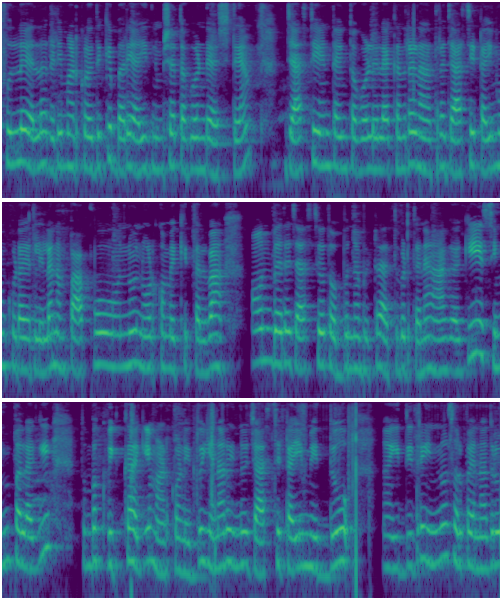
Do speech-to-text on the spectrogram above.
ಫುಲ್ಲು ಎಲ್ಲ ರೆಡಿ ಮಾಡ್ಕೊಳ್ಳೋದಕ್ಕೆ ಬರೀ ಐದು ನಿಮಿಷ ತಗೊಂಡೆ ಅಷ್ಟೇ. ಜಾಸ್ತಿ ಏನು ಟೈಮ್ ತೊಗೊಳ್ಳಿಲ್ಲ. ಯಾಕಂದರೆ ನನ್ನ ಹತ್ರ ಜಾಸ್ತಿ ಟೈಮು ಕೂಡ ಇರಲಿಲ್ಲ. ನಮ್ಮ ಪಾಪುವನ್ನು ನೋಡ್ಕೊಬೇಕಿತ್ತಲ್ವಾ? ಅವ್ನು ಬೇರೆ ಜಾಸ್ತಿ ಹೊತ್ತು ಒಬ್ಬನ್ನ ಬಿಟ್ಟರೆ ಹತ್ತು ಬಿಡ್ತಾನೆ. ಹಾಗಾಗಿ ಸಿಂಪಲಾಗಿ ತುಂಬ ಕ್ವಿಕ್ಕಾಗಿ ಮಾಡ್ಕೊಂಡಿದ್ದು. ಏನಾದ್ರು ಇನ್ನೂ ಜಾಸ್ತಿ ಟೈಮ್ ಇದ್ದು ಇದ್ದಿದ್ದರೆ ಇನ್ನೂ ಸ್ವಲ್ಪ ಏನಾದರೂ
